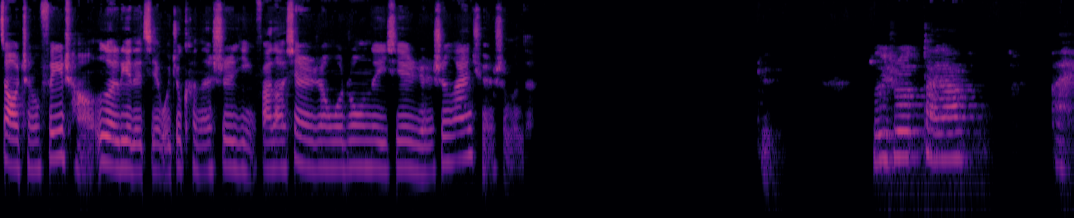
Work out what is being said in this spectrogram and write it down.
造成非常恶劣的结果，就可能是引发到现实生活中的一些人身安全什么的。对，所以说大家，哎。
